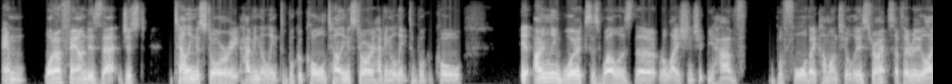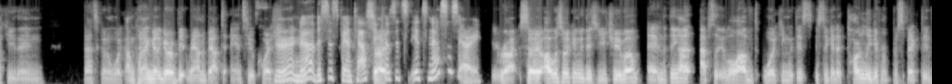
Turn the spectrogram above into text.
And what I've found is that just telling a story, having a link to book a call, telling a story, having a link to book a call, it only works as well as the relationship you have before they come onto your list, right? So if they really like you, then that's going to work. I'm kind of going to go a bit roundabout to answer your question. Sure, no, this is fantastic because so, it's it's necessary. Right. So I was working with this YouTuber, and the thing I absolutely loved working with this is to get a totally different perspective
